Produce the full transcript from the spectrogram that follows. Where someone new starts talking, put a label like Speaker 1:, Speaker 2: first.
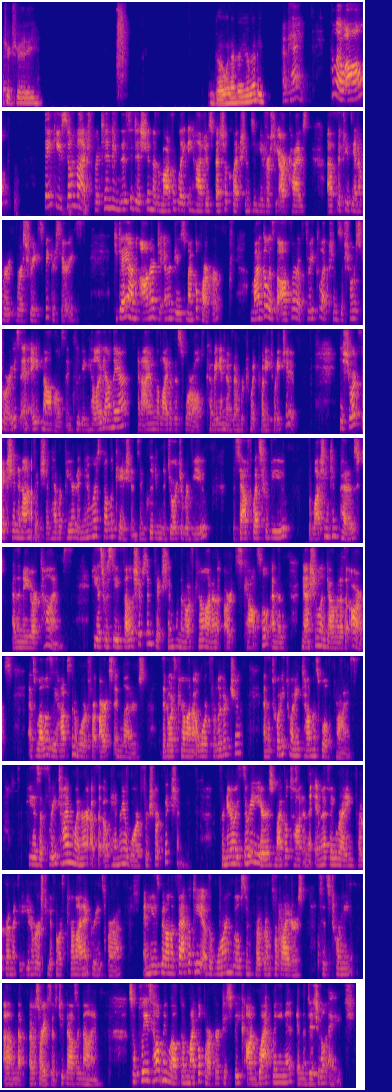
Speaker 1: Patrick's ready.
Speaker 2: Go whenever you're ready.
Speaker 3: Okay. Hello, all. Thank you so much for attending this edition of the Martha Blakeney Hodges Special Collections and University Archives uh, 50th Anniversary Speaker Series. Today, I'm honored to introduce Michael Parker. Michael is the author of three collections of short stories and eight novels, including Hello Down There and I Am the Light of This World, coming in November 2022. His short fiction and nonfiction have appeared in numerous publications, including the Georgia Review, the Southwest Review, the Washington Post, and the New York Times. He has received fellowships in fiction from the North Carolina Arts Council and the National Endowment of the Arts, as well as the Hobson Award for Arts and Letters, the North Carolina Award for Literature, and the 2020 Thomas Wolfe Prize. He is a three-time winner of the O. Henry Award for Short Fiction. For nearly 30 years, Michael taught in the MFA writing program at the University of North Carolina at Greensboro, and he has been on the faculty of the Warren Wilson Program for Writers since 20, um, I'm sorry, since 2009. So please help me welcome Michael Parker to speak on Black Winging It in the Digital Age.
